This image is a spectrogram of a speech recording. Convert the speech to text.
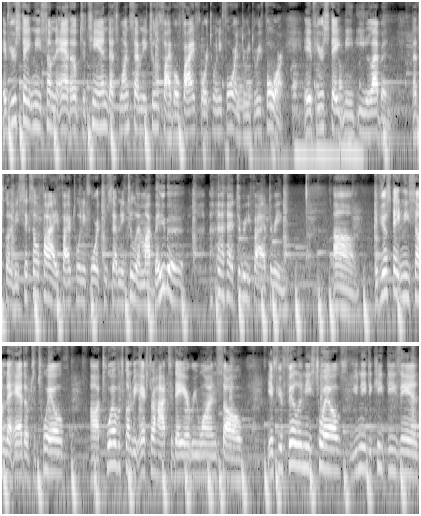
If your state needs something to add up to 10, that's 172, 505, 424, and 334. If your state needs 11, that's going to be 605, 524, 272, and my baby, 353. Um, if your state needs something to add up to 12, uh, 12 is going to be extra hot today, everyone. So if you're feeling these 12s, you need to keep these in.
